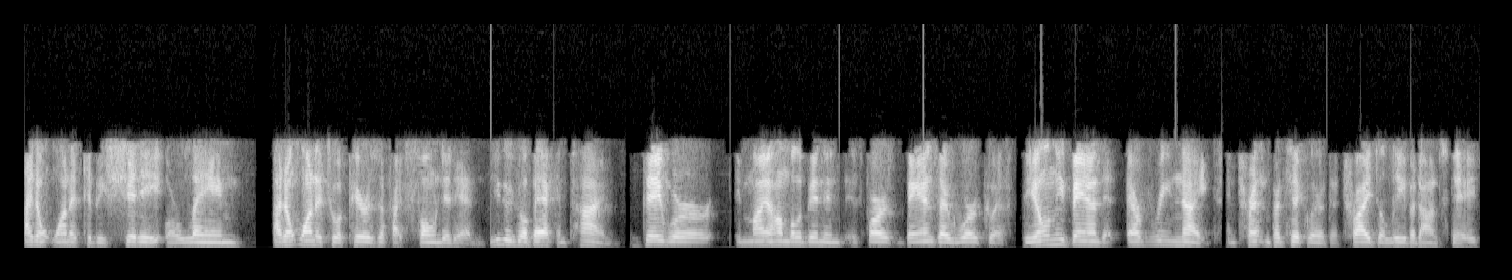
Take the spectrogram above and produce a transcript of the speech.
I don't want it to be shitty or lame. I don't want it to appear as if I phoned it in. You could go back in time. They were, in my humble opinion, as far as bands I worked with, the only band that every night, and Trent in particular, that tried to leave it on stage.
